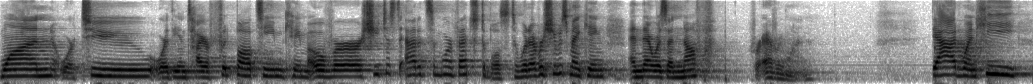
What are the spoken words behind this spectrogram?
one or two or the entire football team came over, she just added some more vegetables to whatever she was making, and there was enough for everyone. Dad, when he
